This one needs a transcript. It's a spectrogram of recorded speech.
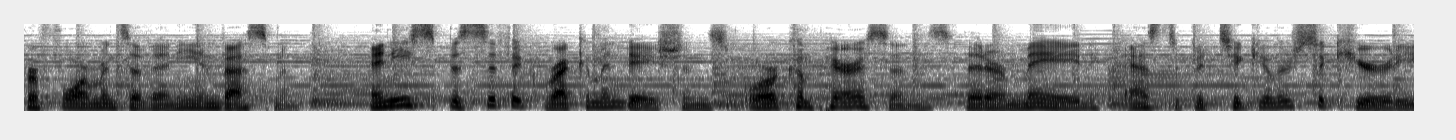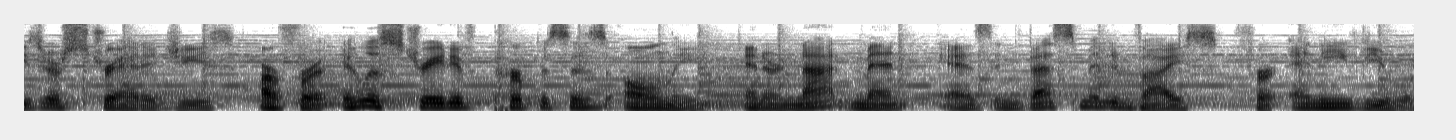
performance of any investment. Any specific recommendations or comparisons that are made as to particular securities or strategies are for illustrative purposes only and are not meant as investment advice for any viewer.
